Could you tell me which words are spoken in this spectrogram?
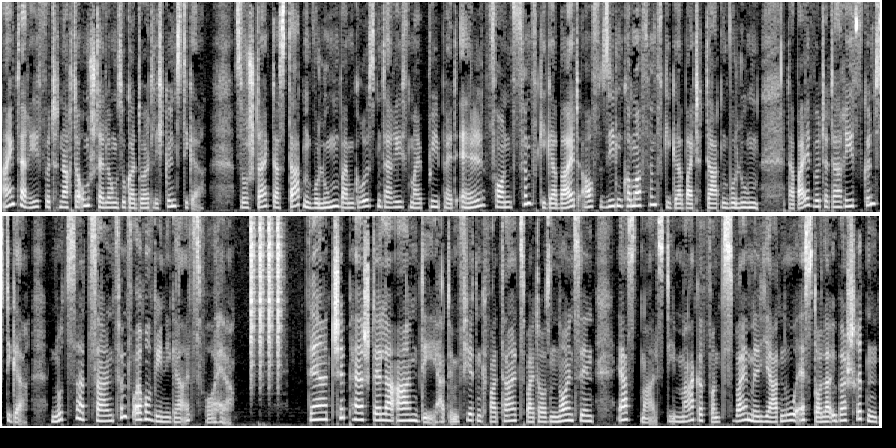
Ein Tarif wird nach der Umstellung sogar deutlich günstiger. So steigt das Datenvolumen beim größten Tarif My Prepaid L von 5 GB auf 7,5 GB Datenvolumen. Dabei wird der Tarif günstiger. Nutzer zahlen 5 Euro weniger als vorher. Der Chip-Hersteller AMD hat im vierten Quartal 2019 erstmals die Marke von 2 Milliarden US-Dollar überschritten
